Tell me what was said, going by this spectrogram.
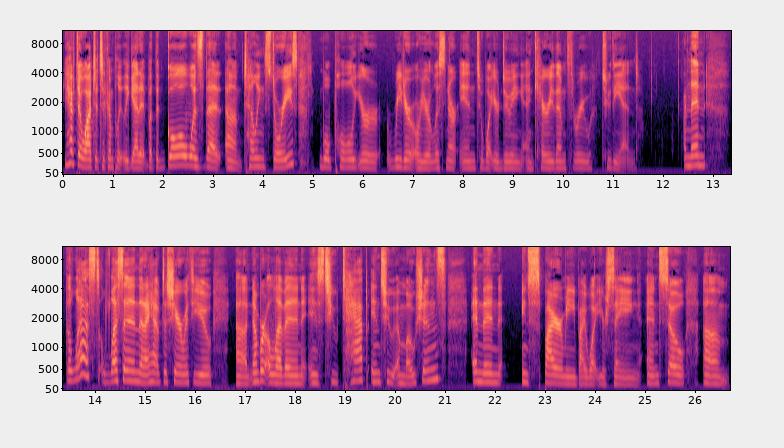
you have to watch it to completely get it. But the goal was that um, telling stories will pull your reader or your listener into what you're doing and carry them through to the end. And then the last lesson that I have to share with you, uh, number 11, is to tap into emotions and then inspire me by what you're saying. And so, um,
